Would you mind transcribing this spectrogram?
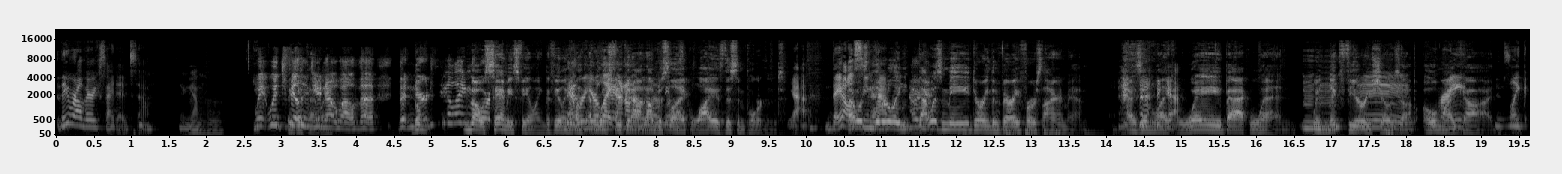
But they were all very excited, so there you go. Mhm. Wait, which They get feeling do you way. know well? The the nerd feeling? No, or- Sammy's feeling. The feeling Yeah, of where like you're everyone's like, I don't freaking know out, and I'm just is. like, why is this important? Yeah, they all That was seem literally happy. that was me during the very first Iron Man. As in like Yeah. way back when when Mhm. Nick Fury shows up. Oh my god. It's like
